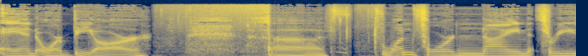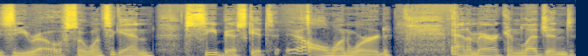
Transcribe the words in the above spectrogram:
and or BR uh, 14930. So once again, Seabiscuit, all one word, an American legend,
